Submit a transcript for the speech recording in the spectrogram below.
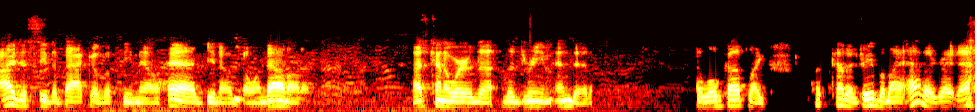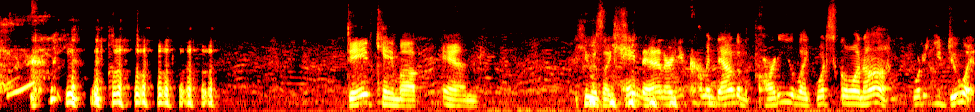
I just see the back of a female head, you know, going down on it. That's kind of where the, the dream ended. I woke up like, what kind of dream am I having right now? Dave came up and he was like, Hey man, are you coming down to the party? You're Like, what's going on? What are you doing?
